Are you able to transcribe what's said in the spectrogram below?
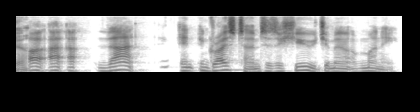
Yeah. that in, in gross terms is a huge amount of money.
